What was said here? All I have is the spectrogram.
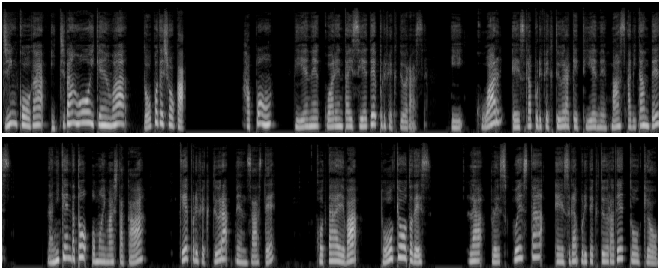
人口が一番多い県はどこでしょうか Japón tiene 47 prefecturas. ¿Y cuál es la prefectura que tiene más habitantes? 何県だと思いましたか ¿Qué prefectura pensaste? 答えは東京都です。La respuesta es la prefectura de 東京。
